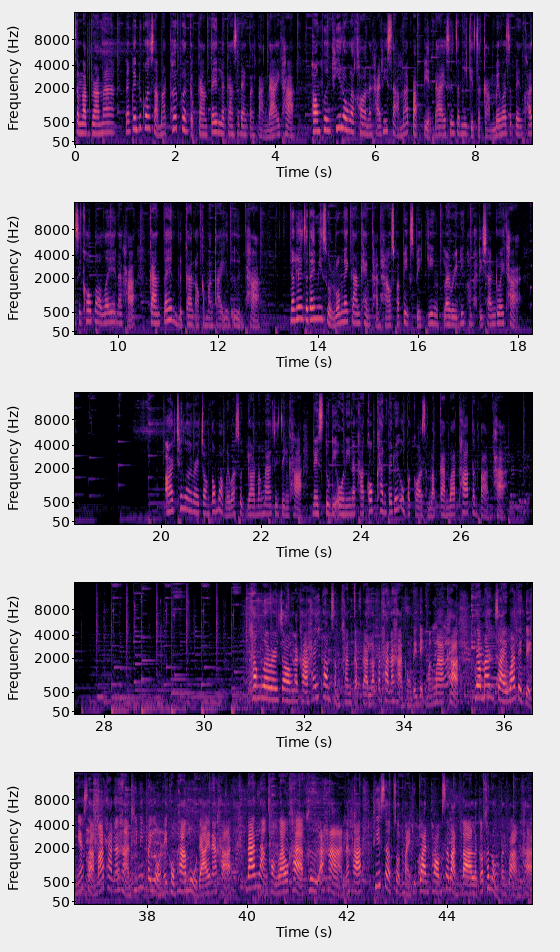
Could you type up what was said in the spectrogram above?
สำหรับดราม่านักเรียนทุกคนสามารถเพลิดเพลินกับการเต้นและการแสดงต่างๆ ได้ค่ะ พร้อมพื้นที่โรงละครนะคะที่สามารถปรับเปลี่ยนได้ ซึ่งจะมีกิจกรรมไม่ว่าจะเป็น classical ballet นะคะ การเต้นหรือการออกกำลังกายอื่น ๆ ค่ะ นักเรียนจะได้มีส่วนร่วมในการแข่งขัน House Public Speaking และ Reading Competition ด้วยค่ะอาร์ตที่ลอยไรจองต้องบอกเลยว่าสุดยอดมาก ๆ จริง ๆ ค่ะ ในสตูดิโอนี้นะคะ ครบคันไปด้วยอุปกรณ์สำหรับการวาดภาพต่าง ๆ ค่ะ ทางเลเรจองนะคะ ให้ความสำคัญกับการรับประทานอาหารของเด็กๆ มาก ๆ ค่ะ เพื่อมั่นใจว่าเด็กๆ เนี่ยสามารถทานอาหารที่มีประโยชน์ให้ครบห้าหมู่ได้นะคะ ด้านหลังของเราค่ะ คืออาหารนะคะ ที่เสิร์ฟสดใหม่ทุกวันพร้อมสลัดบาร์แล้วก็ขนมต่างๆ ค่ะ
